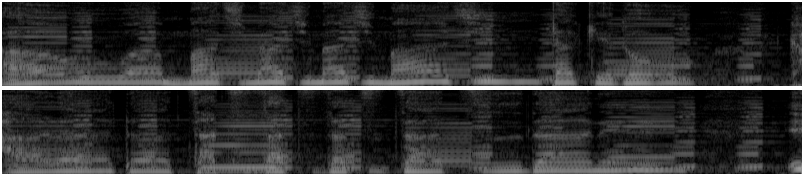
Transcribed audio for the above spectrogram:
顔はまじまじまじまじだけど体雑雑雑雑だね。い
